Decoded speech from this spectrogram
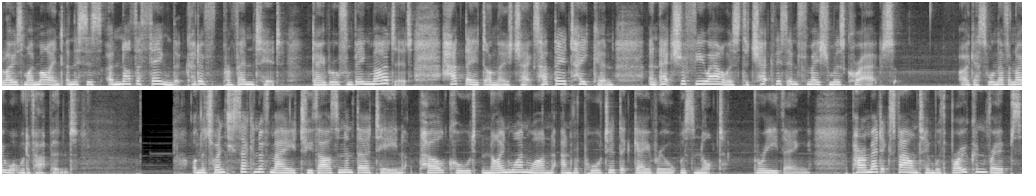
blows my mind. And this is another thing that could have prevented Gabriel from being murdered. Had they done those checks, had they taken an extra few hours to check this information was correct, I guess we'll never know what would have happened. On the 22nd of May 2013, Pearl called 911 and reported that Gabriel was not breathing. Paramedics found him with broken ribs,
